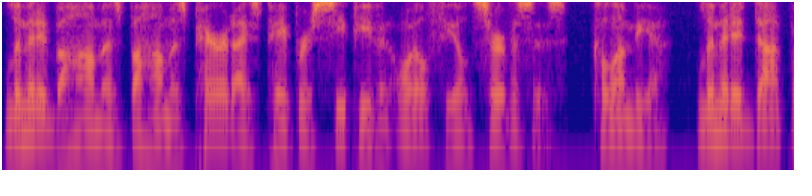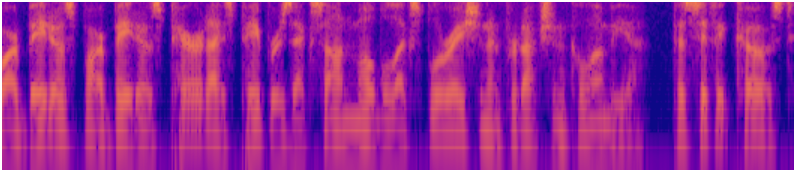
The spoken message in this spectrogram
Limited Bahamas Bahamas Paradise Papers Seapeven Oilfield Services, Colombia, Limited. Barbados Barbados Paradise Papers Exxon Mobil Exploration and Production Colombia, Pacific Coast,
